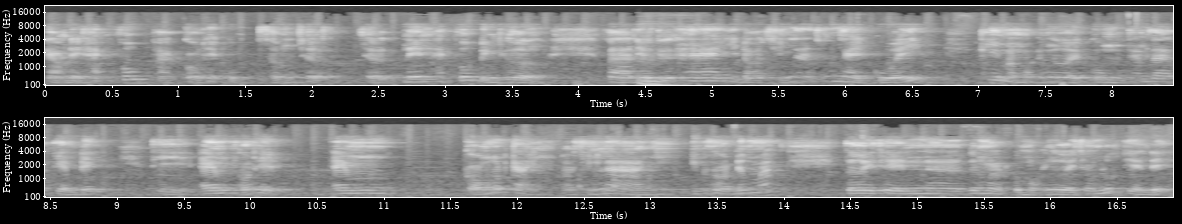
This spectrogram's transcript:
cảm thấy hạnh phúc và có thể cuộc sống trở trở nên hạnh phúc bình thường và điều ừ. thứ hai thì đó chính là trong ngày cuối khi mà mọi người cùng tham gia tiềm định thì em có thể em có một cảnh đó chính là những giọt nước mắt rơi trên ờ, gương mặt của mọi người trong lúc thiền định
